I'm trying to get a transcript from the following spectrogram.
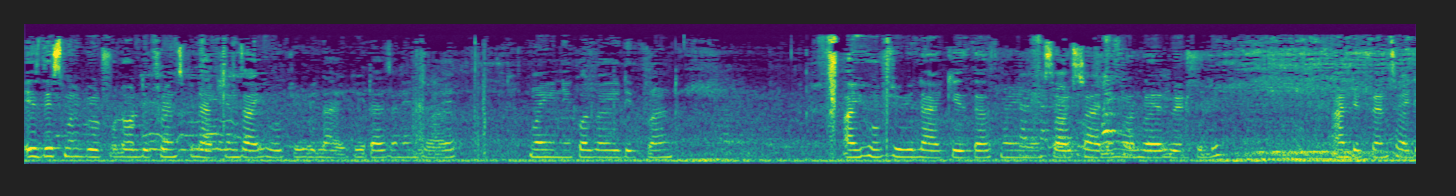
Is this my beautiful all different collections? I hope you will like it as an enjoy. My unique all very different I hope you will like it. That's my next all styling all very beautifully and different ideas.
